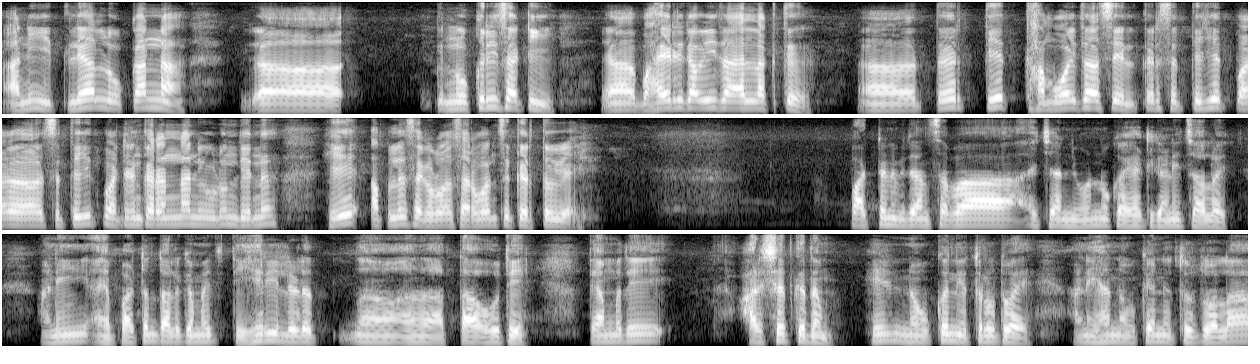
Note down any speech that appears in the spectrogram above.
आणि इथल्या लोकांना नोकरीसाठी बाहेरगावी जायला लागतं. तर ते थांबवायचं असेल तर सत्यजित पा सत्यजित पाटणकरांना निवडून देणं हे आपलं सर्व सर्वांचं कर्तव्य आहे. पाटण विधानसभाच्या निवडणुका ह्या ठिकाणी चालू आहेत. आणि पाटण तालुक्यामध्ये तिहेरी लढत आत्ता होते. त्यामध्ये हर्षद कदम हे नौकं नेतृत्व आहे. आणि ह्या नौक्या नेतृत्वाला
